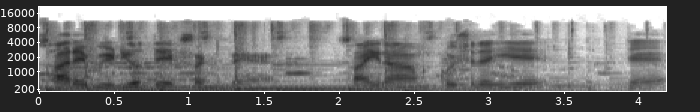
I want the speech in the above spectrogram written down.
सारे वीडियो देख सकते हैं। साई राम खुश रहिए। जय।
